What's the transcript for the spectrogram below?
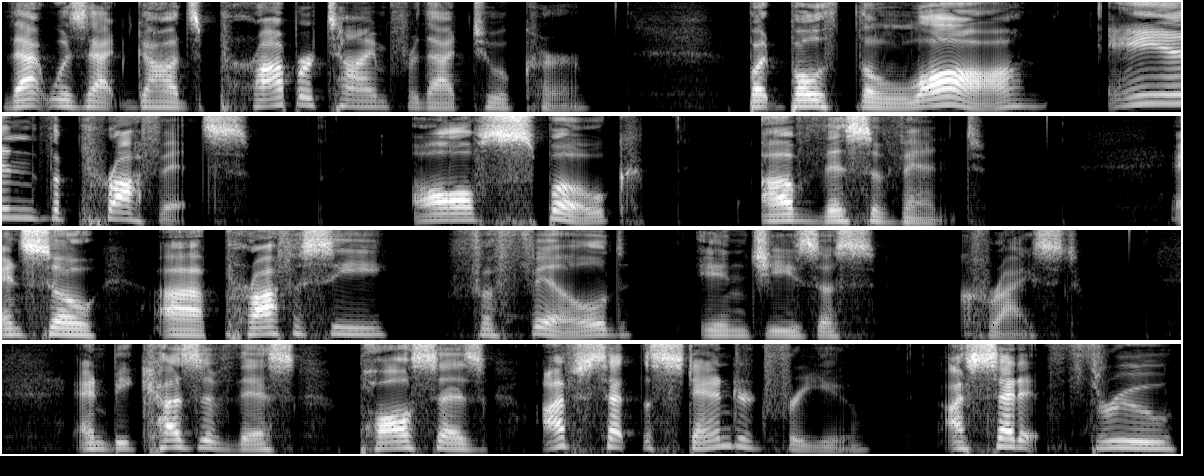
That was at God's proper time for that to occur. But both the law and the prophets all spoke of this event. And so, uh, prophecy fulfilled in Jesus Christ. And because of this, Paul says, I've set the standard for you. I've set it through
